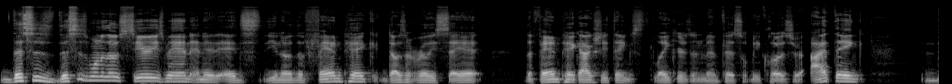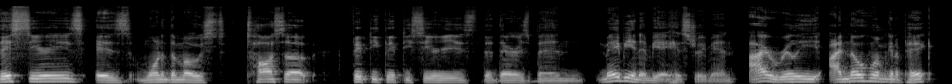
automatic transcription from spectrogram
This is this is one of those series, man, and it, it's you know the fan pick doesn't really say it. The fan pick actually thinks Lakers and Memphis will be closer. I think this series is one of the most toss up 50-50 series that there has been maybe in NBA history, man. I really I know who I'm gonna pick,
